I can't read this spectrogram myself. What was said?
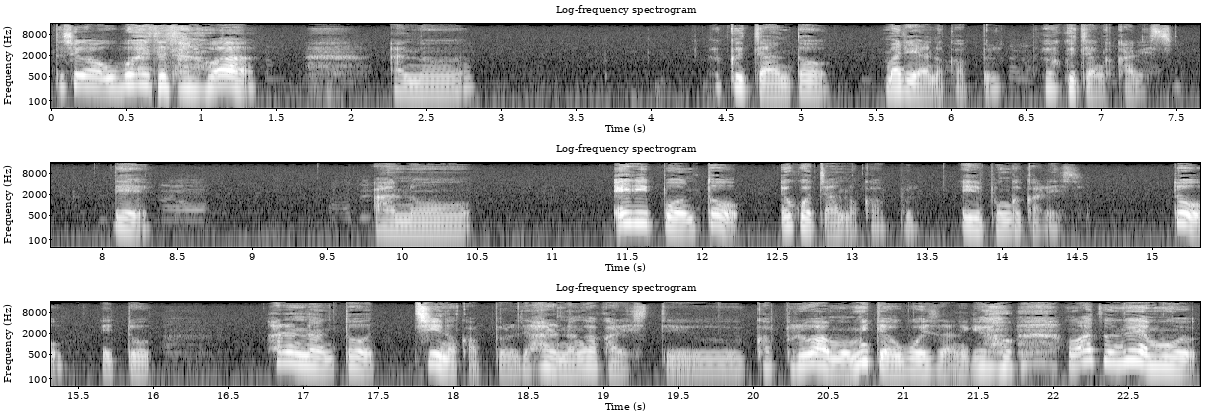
私が覚えてたのは あの福ちゃんとマリアのカップル福ちゃんが彼氏。であのエリポンと横ちゃんのカップルエリポンが彼氏。とえっとハルナンとチーのカップルで春菜が彼氏っていうカップルはもう見て覚えてたんだけど あとでもう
